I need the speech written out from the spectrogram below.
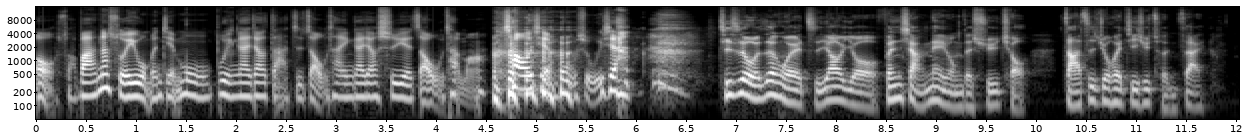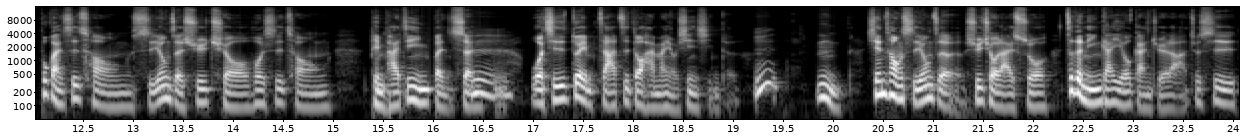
哦，好吧，那所以我们节目不应该叫杂志早午餐，应该叫事业早午餐吗？超前部署一下。其实我认为，只要有分享内容的需求。杂志就会继续存在，不管是从使用者需求，或是从品牌经营本身，我其实对杂志都还蛮有信心的。嗯嗯，先从使用者需求来说，这个你应该也有感觉啦，就是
